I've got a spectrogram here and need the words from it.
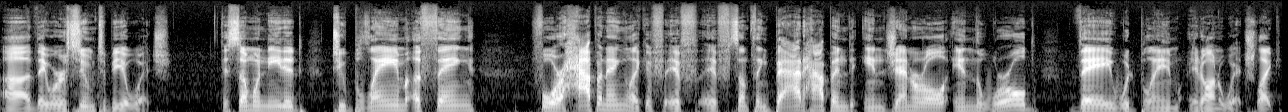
Uh, they were assumed to be a witch. If someone needed to blame a thing for happening, like if if if something bad happened in general in the world, they would blame it on a witch. Like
